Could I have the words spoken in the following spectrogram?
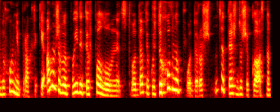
духовні практики, а може ви поїдете в паломництво, да, в якусь духовну подорож. Ну, Це теж дуже класно.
